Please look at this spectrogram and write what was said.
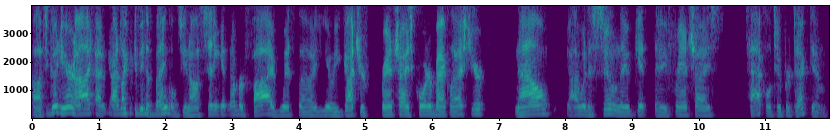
uh, it's a good year, and I, I would like to be the Bengals. You know, sitting at number five with uh, you know you got your franchise quarterback last year. Now I would assume they get the franchise tackle to protect him.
